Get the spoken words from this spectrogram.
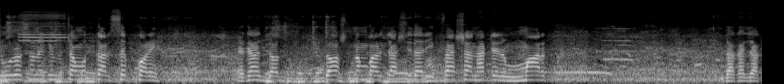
নূর হোসেনে কিন্তু চমৎকার সেভ করে। এখানে দশ নম্বর জাসিদারি ফ্যাশন হাটের মার্ক। দেখা যাক।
